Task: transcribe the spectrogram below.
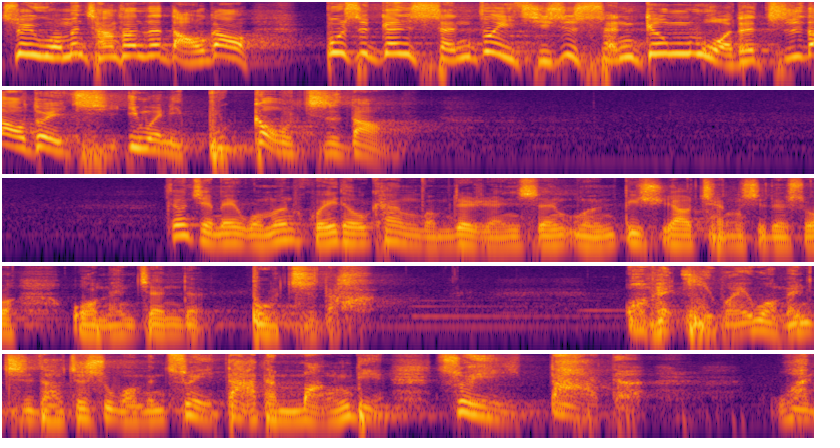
所以我们常常的祷告，不是跟神对齐，是神跟我的知道对齐，因为你不够知道。弟兄姐妹，我们回头看我们的人生，我们必须要诚实的说，我们真的不知道。我们以为我们知道，这是我们最大的盲点，最大的问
